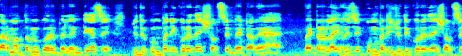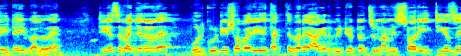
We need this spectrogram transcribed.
তার মাধ্যমে করে পেলেন ঠিক আছে? যদি কোম্পানি করে দেয়, সবচেয়ে বেটার হ্যাঁ? বেটার লাইফ হয়েছে, কোম্পানি যদি করে দেয়, সবচেয়ে এটাই ভালো হ্যাঁ? ঠিক আছে, ভাইজানারা? ভুল ত্রুটি সবারই থাকতে পারে। আগের ভিডিওটার জন্য আমি সরি ঠিক আছে?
